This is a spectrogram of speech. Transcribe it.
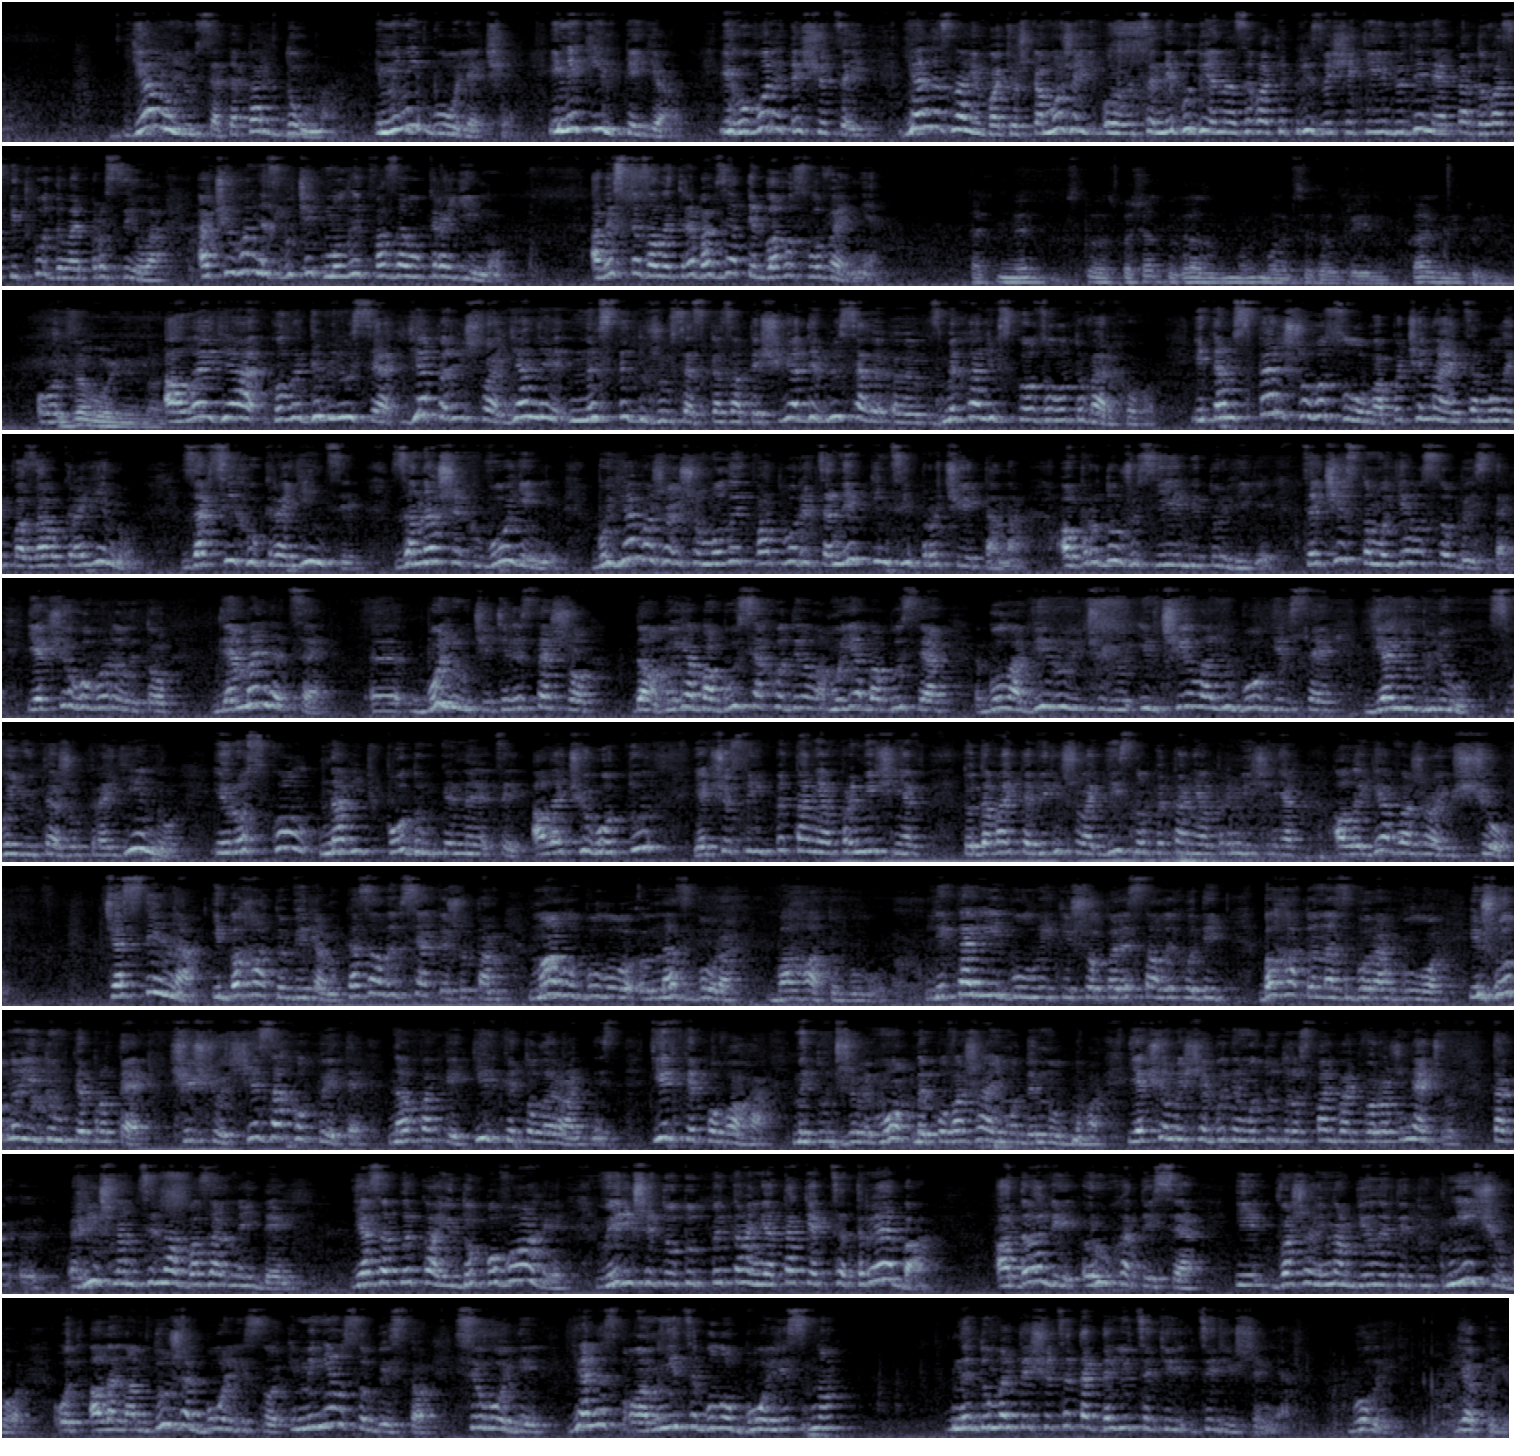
Я молюся тепер вдома. І мені боляче. І не тільки я. І говорите, що цей. Я не знаю, батюшка, може, це не буду я називати прізвище тієї людини, яка до вас підходила і просила. А чого не звучить молитва за Україну? А ви сказали, треба взяти благословення. Так, ми спочатку зразу молимося за Україну. В кожній літургії. От. І за воїнів наших. Але я коли дивлюся, я перейшла, я не, не стиджуся сказати, що я дивлюся е, з Михайлівського Золотоверхого. І там з першого слова починається молитва за Україну, за всіх українців, за наших воїнів. Бо я вважаю, що молитва твориться не в кінці прочитана, а впродовж усієї літургії. Це чисто моє особисте. Якщо говорили, то для мене це е, болюче через те, що Да, моя бабуся ходила, моя бабуся була віруючою і вчила любові все. Я люблю свою теж Україну і розкол навіть подумки не цей. Але чого тут? Якщо стоїть питання в приміщеннях, то давайте вирішувати дійсно питання в приміщеннях. Але я вважаю, що частина і багато вірян казали всяке, що там мало було на зборах, багато було. Лікарі були ті, що перестали ходити, багато на зборах було. І жодної думки про те, що що ще захопити, навпаки, тільки толерантність, тільки повага. Ми тут живемо, ми поважаємо один одного. Якщо ми ще будемо тут розпалювати ворожнечу, так е, гріш нам ціна в базарний день. Я закликаю до поваги вирішити тут питання так, як це треба, а далі рухатися. І вважаю, нам ділити тут нічого, от, але нам дуже болісно. І мені особисто сьогодні я не спала, мені це було болісно. Не думайте, що це так даються ті, ці рішення. Болить. Дякую.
